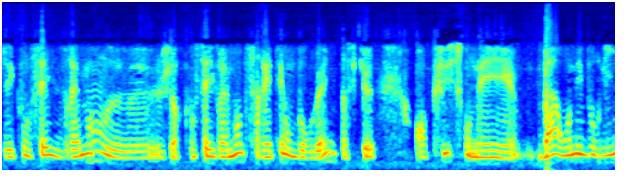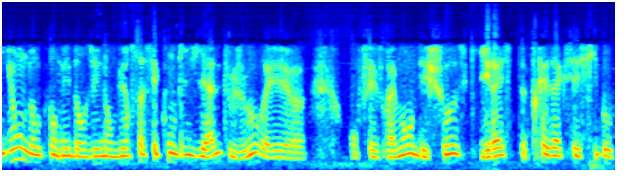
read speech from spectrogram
je les conseille vraiment, euh, je leur conseille vraiment de s'arrêter en Bourgogne parce que en plus on est, bah on est bourguignon, donc on est dans une ambiance assez conviviale toujours et euh, on fait vraiment des choses qui restent très accessibles au,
